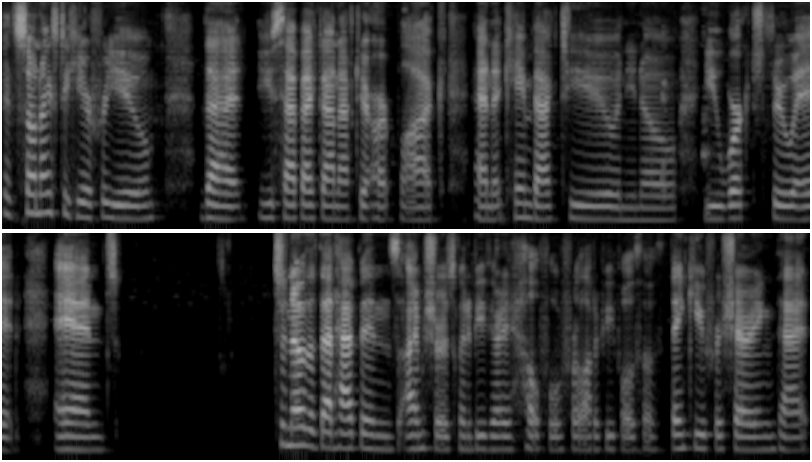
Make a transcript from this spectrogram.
It's so nice to hear for you that you sat back down after your art block and it came back to you and you know you worked through it and to know that that happens i'm sure is going to be very helpful for a lot of people so thank you for sharing that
